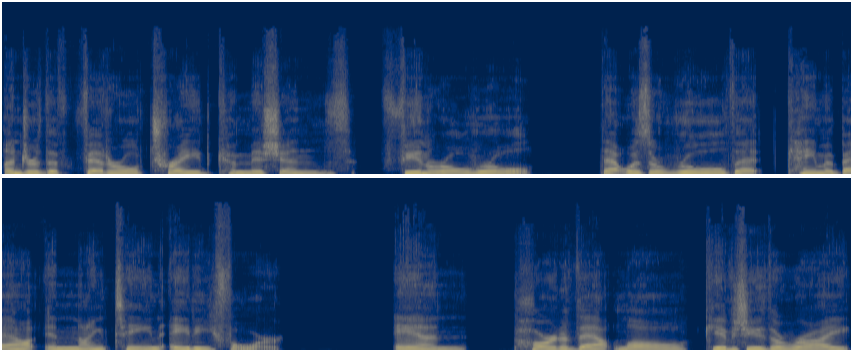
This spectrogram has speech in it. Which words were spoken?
under the Federal Trade Commission's funeral rule. That was a rule that came about in 1984. And part of that law gives you the right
